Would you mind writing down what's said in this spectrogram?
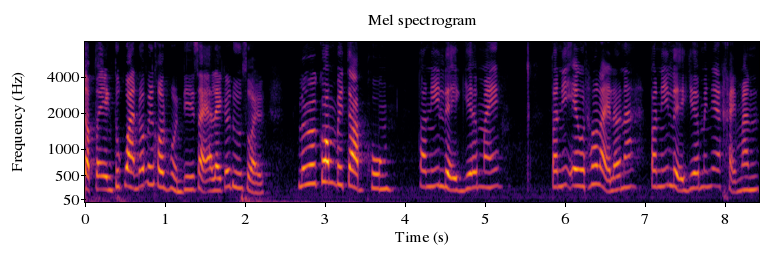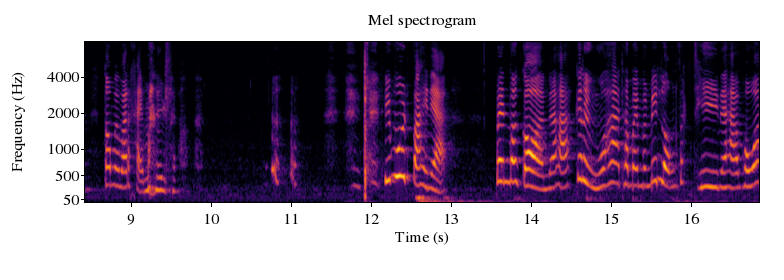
กับตัวเองทุกวันว่าเป็นคนหุ่นดีใส่อะไรก็ดูสวย แล้วก็ก้มไปจับพุง ตอนนี้เหลืออีกเยอะไหม ตอนนี้เอวเท่าไหร่แล้วนะ ตอนนี้เหลืออีกเยอะไหมเนี่ยไขมัน ต้องไปวัดไขมันอีกแล้ว ที่พูดไปเนี่ยเป็นมาก่อนนะคะ ก็ถึงว่าทำไมมันไม่ลงสักทีนะคะ เพราะว่า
